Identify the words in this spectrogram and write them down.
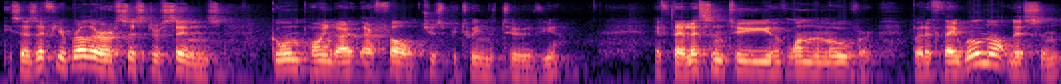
He says, If your brother or sister sins, go and point out their fault just between the two of you. If they listen to you, you have won them over. But if they will not listen,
